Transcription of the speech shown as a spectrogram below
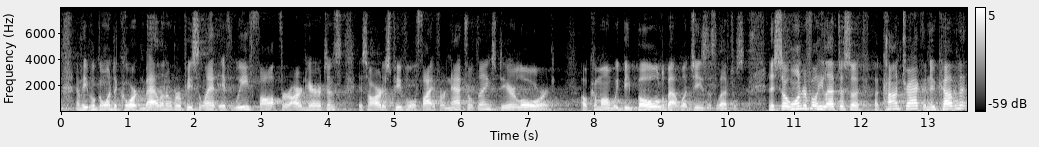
and people going to court and battling over a piece of land. If we fought for our inheritance as hard as people will fight for natural things, dear Lord, Oh, come on. We'd be bold about what Jesus left us. And it's so wonderful. He left us a, a contract, a new covenant,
